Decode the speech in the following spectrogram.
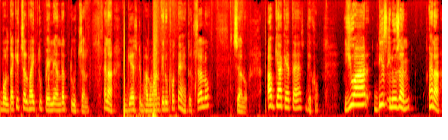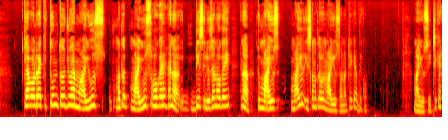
बोलता है कि चल भाई तू पहले अंदर, तू चल, है ना? गेस्ट भगवान के रूप होते हैं तो चलो चलो। अब क्या कहता है? देखो यू आर डिस इल्यूजन है ना? क्या बोल रहा है कि तुम तो जो है मायूस मतलब मायूस हो गए, है ना? डिस इल्यूजन हो गई, है ना? तुम मायूस मायूस, इसका मतलब मायूस होना, ठीक है? देखो, मायूसी, ठीक है?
